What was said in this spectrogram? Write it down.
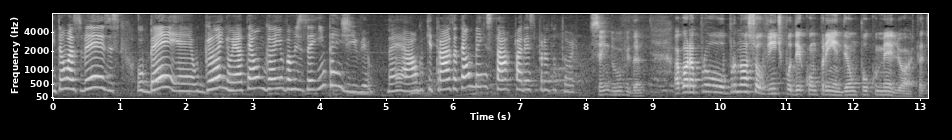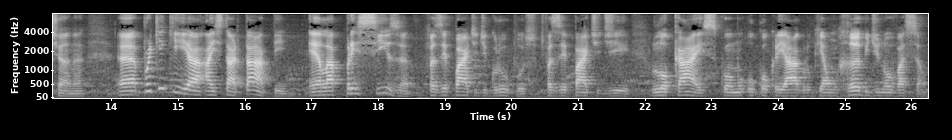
Então, às vezes, o bem, é, o ganho é até um ganho, vamos dizer, intangível, né? É algo que traz até um bem-estar para esse produtor. Sem dúvida. Agora, para o nosso ouvinte poder compreender um pouco melhor, Tatiana, é, por que, que a, a startup ela precisa fazer parte de grupos, fazer parte de locais como o Cocriagro, que é um hub de inovação?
